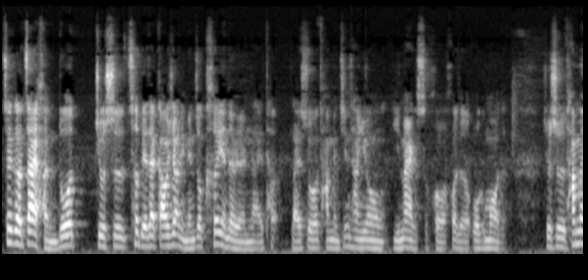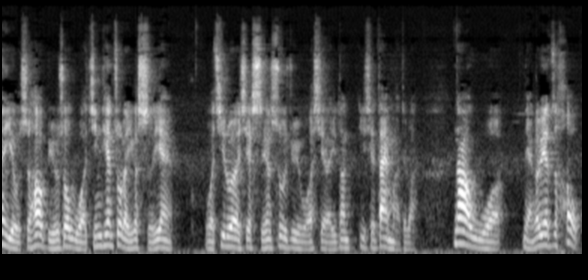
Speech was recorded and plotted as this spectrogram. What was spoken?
这个在很多就是特别在高校里面做科研的人来他来说，他们经常用 Emacs 或或者 Org Mode，就是他们有时候，比如说我今天做了一个实验，我记录了一些实验数据，我写了一段一些代码，对吧？那我两个月之后，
